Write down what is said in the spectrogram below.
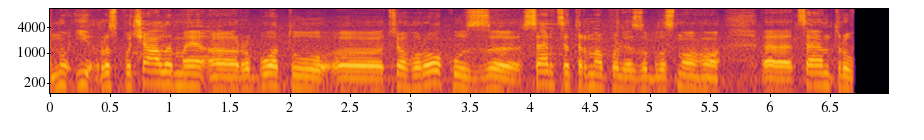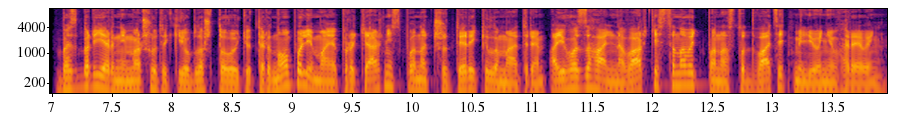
Ну і розпочали ми роботу цього року з серця Тернополя, з обласного центру. Безбар'єрний маршрут, який облаштовують у Тернополі, має протяжність понад 4 кілометри, а його загальна вартість становить понад 120 мільйонів гривень.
